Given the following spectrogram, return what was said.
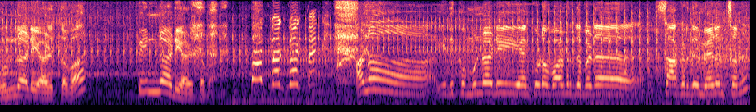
முன்னாடி அழுத்தவா பின்னாடி அழுத்தவா? ஆனா இதுக்கு முன்னாடி என் கூட வாழ்றதை விட சாகிறதே மேலும் சொன்ன?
